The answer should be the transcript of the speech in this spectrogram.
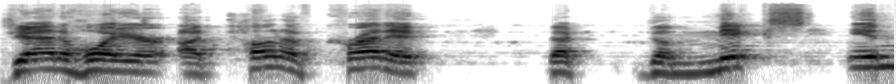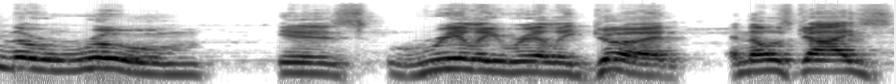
Jed Hoyer a ton of credit. The the mix in the room is really, really good, and those guys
